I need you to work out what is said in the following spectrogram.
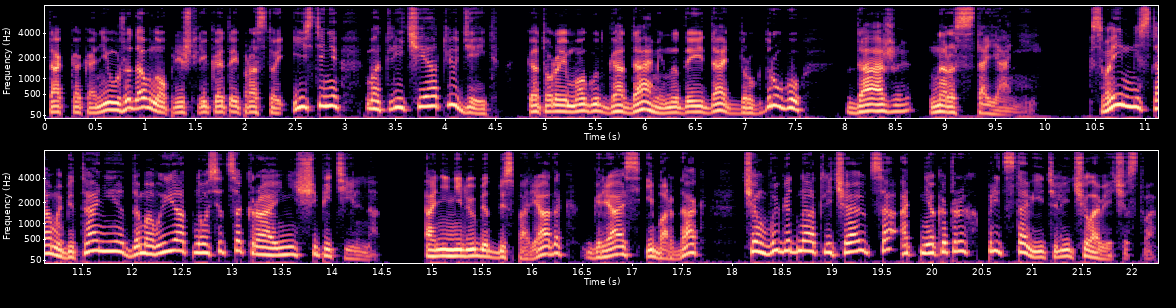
так как они уже давно пришли к этой простой истине, в отличие от людей, которые могут годами надоедать друг другу даже на расстоянии. К своим местам обитания домовые относятся крайне щепетильно. Они не любят беспорядок, грязь и бардак, чем выгодно отличаются от некоторых представителей человечества.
